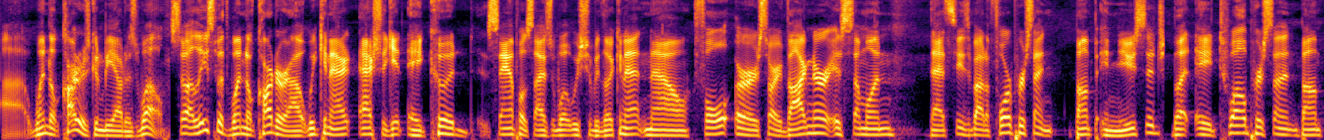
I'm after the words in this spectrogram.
uh, Wendell Carter is going to be out as well. So at least with Wendell Carter out, we can actually get a good sample size of what we should be looking at. Now, full or sorry, Wagner is someone that sees about a 4% bump in usage, but a 12% bump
